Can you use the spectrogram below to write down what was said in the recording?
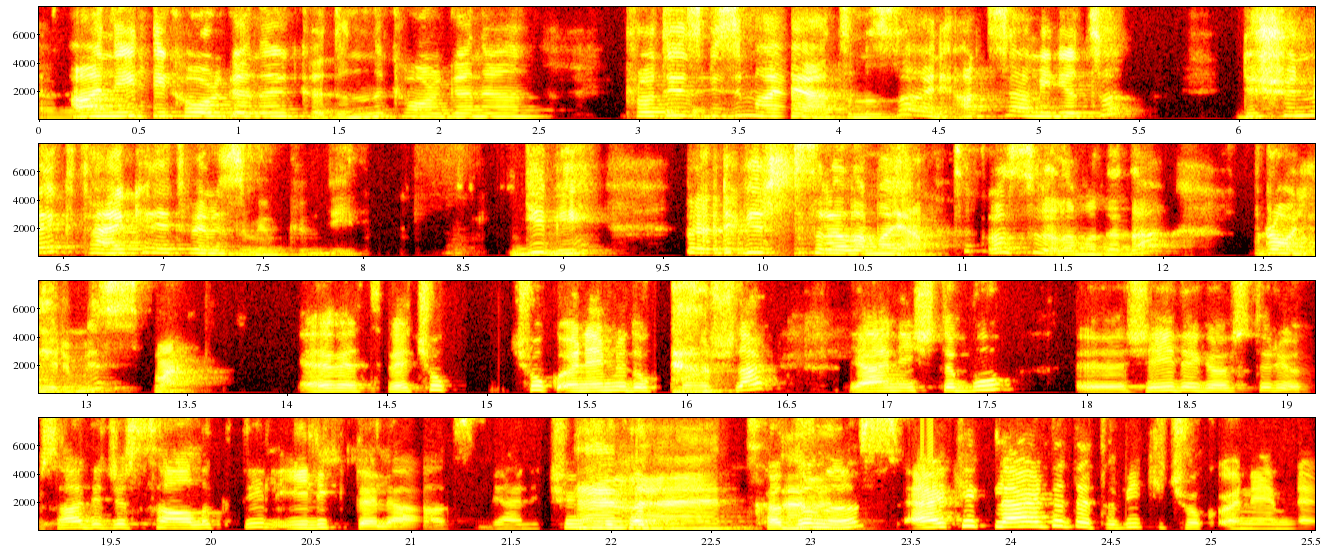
Evet. annelik organı, kadınlık organı. Protez Tabii. bizim hayatımızda hani aksi ameliyatı düşünmek, telkin etmemiz mümkün değil gibi böyle bir sıralama yaptık. O sıralamada da rollerimiz var. Evet ve çok çok önemli dokunuşlar. Yani işte bu e, şeyi de gösteriyor. Sadece sağlık değil, iyilik de lazım. Yani çünkü kad- Evet, evet, kadınız, erkeklerde de tabii ki çok önemli.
